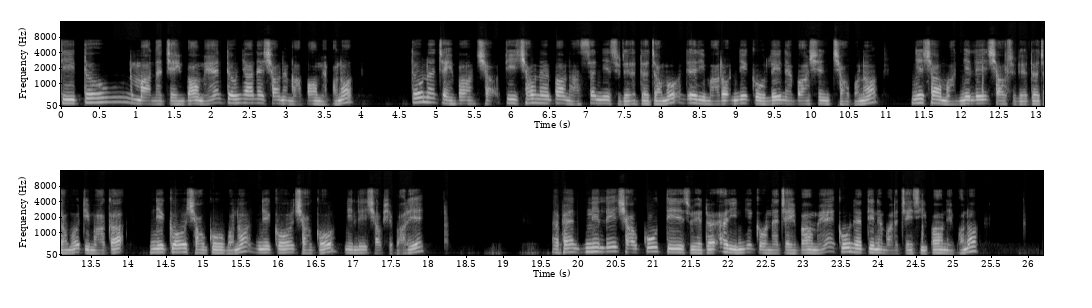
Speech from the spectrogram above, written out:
ဒီ3မှာ2ကြိမ်ပေါင်းမယ်3ညနဲ့6နဲ့မှာပေါင်းမယ်ပေါ့နော်3နဲ့ချိန်ပေါင်း6ဒီ6နဲ့ပေါင်းတာ7နှစ်ဆိုတဲ့အတွက်ကြောင့်မို့အဲ့ဒီမှာတော့နှစ်ကို4နဲ့ပေါင်းရှင်း6ပေါ့နော်နှစ်6မှာနှစ်လေး6ဆိုတဲ့အတွက်ကြောင့်မို့ဒီမှာကနှစ်ကို6ကိုပေါ့နော်နှစ်ကို6ကိုနှစ်လေး6ဖြစ်ပါတယ် အဖန်နှစ်လေး6ကိုတေးဆိုတဲ့အတွက်အဲ့ဒီနှစ်ကိုနှစ်ချိန်ပေါင်းမယ်9နဲ့1နဲ့မှာတစ်ချိန်စီပေါင်းနေပေါ့နော်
